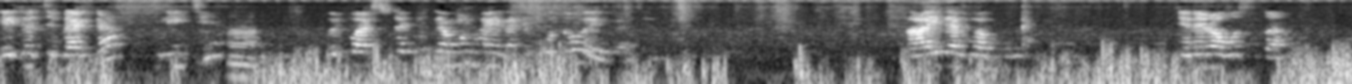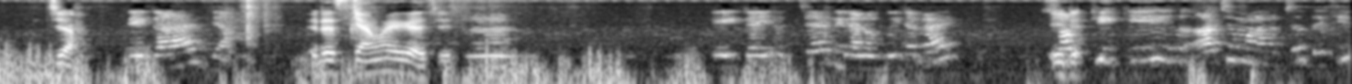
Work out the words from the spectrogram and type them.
এইটা হচ্ছে ব্যাগটা নিচে হ্যাঁ। ওই পার্সটা একটু কেমন হয়ে গেছে? কত হয়ে গেছে। হাই দেখ বাবু ট্রেনের অবস্থা। যা। এইটা যা। এটা স্ক্যাম হয়ে গেছে। হুম। এইটাই হচ্ছে নিরানব্বই টাকায়। সব ঠিকই আছে মনে হচ্ছে দেখি।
